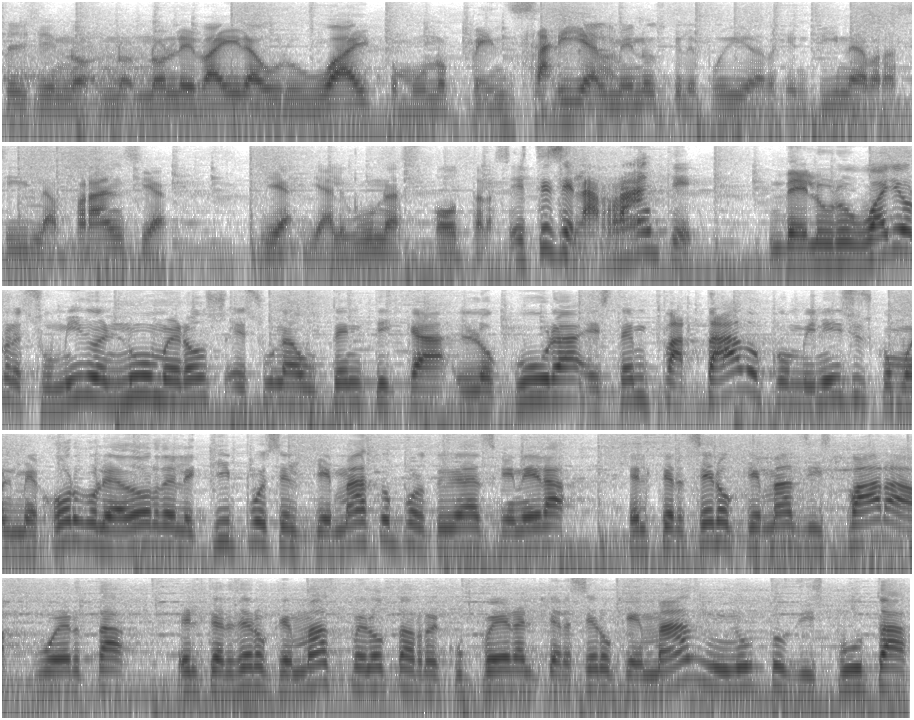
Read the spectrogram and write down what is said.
Sí, sí, no, no, no le va a ir a Uruguay como uno pensaría al menos que le puede ir a Argentina, a Brasil, a Francia y, a- y algunas otras. Este es el arranque del uruguayo resumido en números, es una auténtica locura, está empatado con Vinicius como el mejor goleador del equipo, es el que más oportunidades genera, el tercero que más dispara a puerta, el tercero que más pelotas recupera, el tercero que más minutos disputa.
